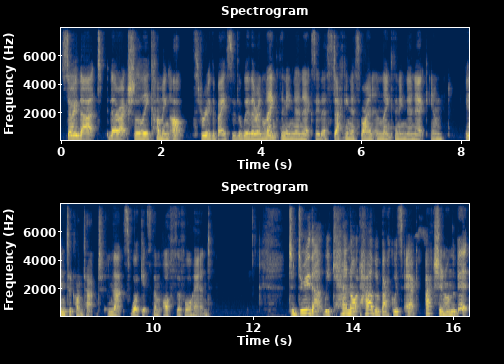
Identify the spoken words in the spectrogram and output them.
so that they're actually coming up through the base of the wither and lengthening their neck. So they're stacking their spine and lengthening their neck in, into contact. And that's what gets them off the forehand. To do that, we cannot have a backwards ac- action on the bit.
